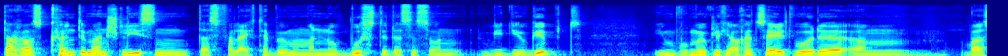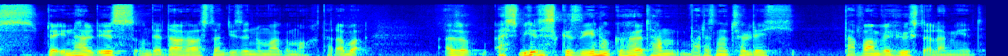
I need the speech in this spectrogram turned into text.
daraus könnte man schließen, dass vielleicht Herr Böhmermann nur wusste, dass es so ein Video gibt, ihm womöglich auch erzählt wurde, ähm, was der Inhalt ist und er daraus dann diese Nummer gemacht hat. Aber also als wir das gesehen und gehört haben, war das natürlich, da waren wir höchst alarmiert.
